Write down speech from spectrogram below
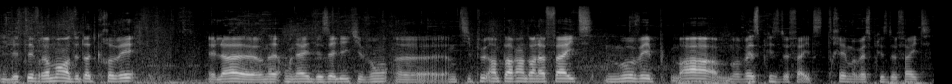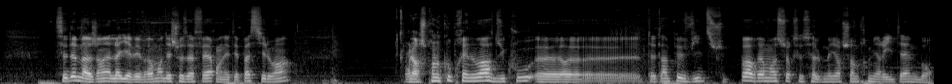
Il était vraiment à deux doigts de crever. Et là, euh, on, a, on, a, des alliés qui vont euh, un petit peu un par un dans la fight. Mauvais, ah, mauvaise prise de fight, très mauvaise prise de fight. C'est dommage, hein. là il y avait vraiment des choses à faire, on n'était pas si loin. Alors je prends le coup près noir du coup, euh, peut-être un peu vite, je suis pas vraiment sûr que ce soit le meilleur champ premier item, bon.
